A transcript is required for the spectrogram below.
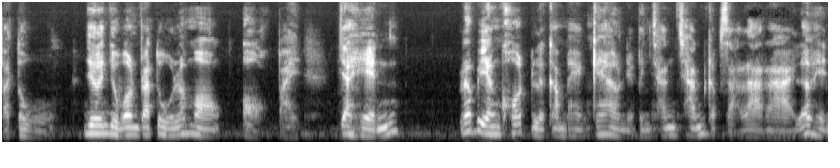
ประตู ยืนอยู่บนประตูแล้วมองออกไป จะเห็นระเบียงคดหรือกำแพงแก้วเนี่ยเป็นชั้นๆ กับศาลาราย แล้วเห็น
